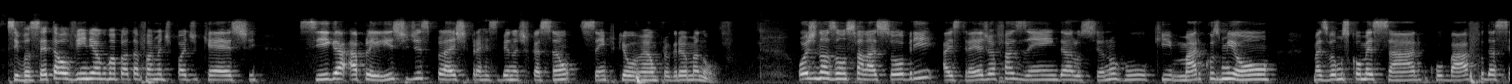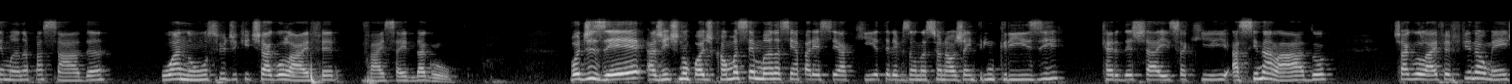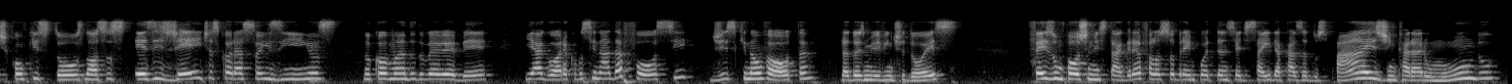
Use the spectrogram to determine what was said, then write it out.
Se você está ouvindo em alguma plataforma de podcast, siga a playlist de Splash para receber notificação sempre que houver um programa novo. Hoje nós vamos falar sobre a estreia de A Fazenda, Luciano Huck, Marcos Mion, mas vamos começar com o bafo da semana passada, o anúncio de que Thiago Leifert vai sair da Globo. Vou dizer, a gente não pode ficar uma semana sem aparecer aqui, a televisão nacional já entra em crise. Quero deixar isso aqui assinalado. Thiago Leifert finalmente conquistou os nossos exigentes coraçõezinhos no comando do BBB e agora, como se nada fosse, diz que não volta para 2022. Fez um post no Instagram, falou sobre a importância de sair da casa dos pais, de encarar o mundo.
